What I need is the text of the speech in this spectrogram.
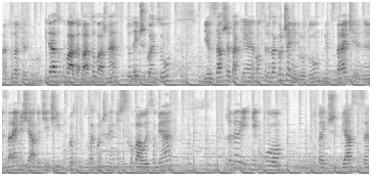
a tu za chwilę drugą. I teraz uwaga, bardzo ważne, tutaj przy końcu jest zawsze takie ostre zakończenie drutu, więc starajcie, e, starajmy się, aby dzieci po prostu to zakończenie gdzieś schowały sobie, żeby ich nie kłuło tutaj przy gwiazdce.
